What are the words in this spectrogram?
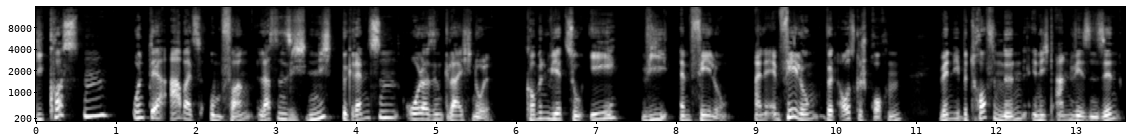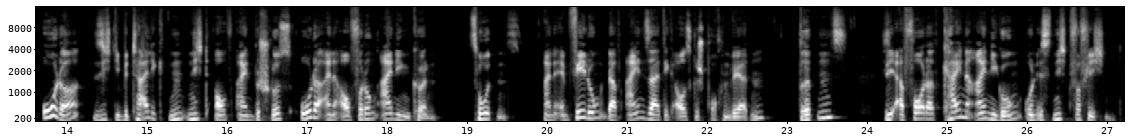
die Kosten und der Arbeitsumfang lassen sich nicht begrenzen oder sind gleich Null. Kommen wir zu E wie Empfehlung. Eine Empfehlung wird ausgesprochen, wenn die Betroffenen nicht anwesend sind oder sich die Beteiligten nicht auf einen Beschluss oder eine Aufforderung einigen können. Zweitens. Eine Empfehlung darf einseitig ausgesprochen werden. Drittens. Sie erfordert keine Einigung und ist nicht verpflichtend.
